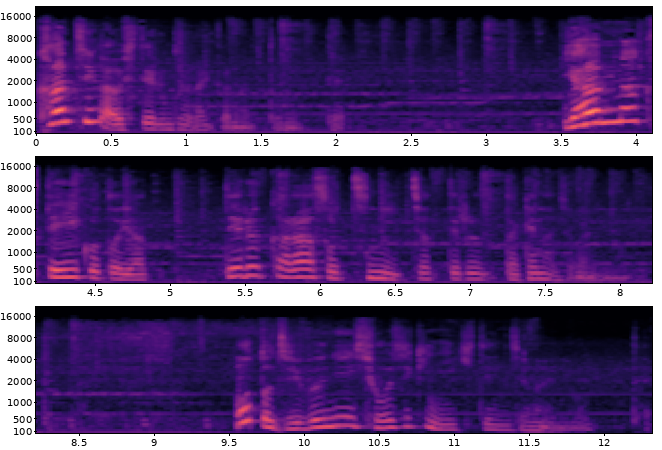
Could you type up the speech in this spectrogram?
勘違いをしてるんじゃないかなと思って。やんなくていいことやってるからそっちに行っちゃってるだけなんじゃないのって。もっと自分に正直に生きてんじゃないのって。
